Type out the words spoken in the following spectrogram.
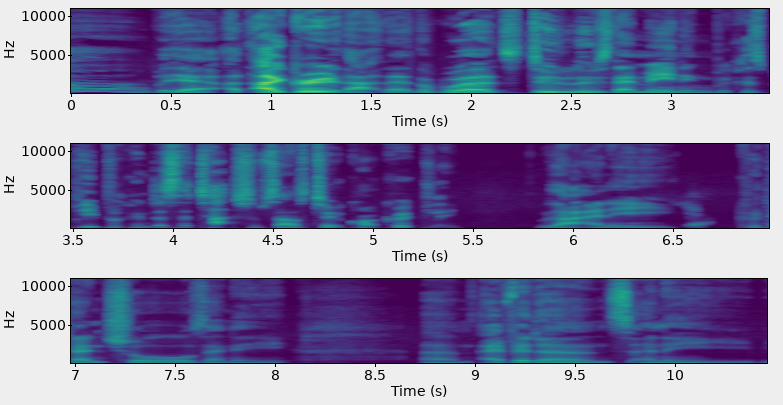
Oh, but yeah, I, I, agree with that. The words do lose their meaning because people can just attach themselves to it quite quickly without any yeah. credentials, any um, evidence, any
